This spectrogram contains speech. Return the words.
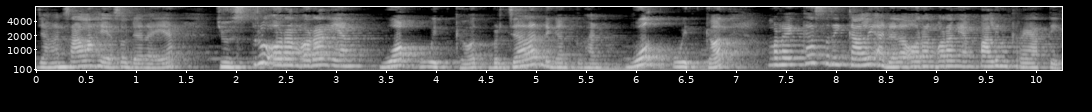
Jangan salah ya saudara ya. Justru orang-orang yang walk with God, berjalan dengan Tuhan, walk with God, mereka sering kali adalah orang-orang yang paling kreatif,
